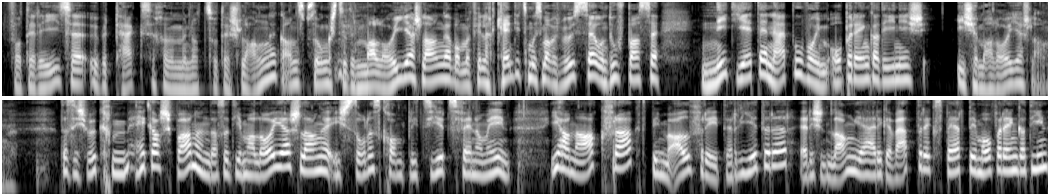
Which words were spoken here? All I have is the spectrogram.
Von den Riesen über die Hexen kommen wir noch zu den Schlangen, ganz besonders zu den Maloja-Schlangen, die man vielleicht kennt. Jetzt muss man aber wissen und aufpassen, nicht jeder Nebel, der im Oberengadin ist, ist eine Maloja-Schlange. Das ist wirklich mega spannend. Also die Maloja-Schlange ist so ein kompliziertes Phänomen. Ich habe nachgefragt beim Alfred Riederer. Er ist ein langjähriger Wetterexperte im Oberengadin.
